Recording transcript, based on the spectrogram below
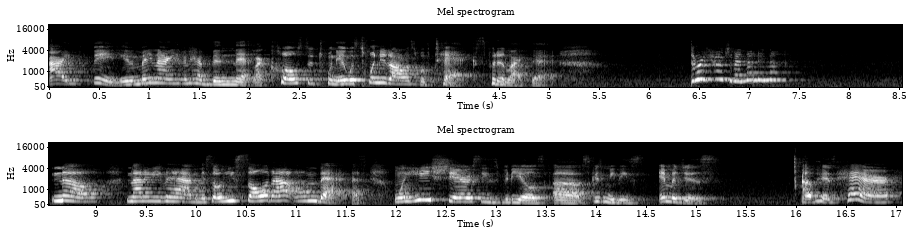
I think it may not even have been that, like close to 20. It was $20 with tax, put it like that. 399 no, not even having it. So he sold out on that. When he shares these videos, uh, excuse me, these images of his hair,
